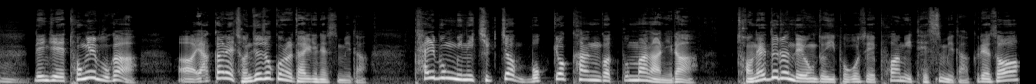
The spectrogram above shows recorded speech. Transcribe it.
음. 근데 이제 통일부가 아, 약간의 전제 조건을 달긴 했습니다. 탈북민이 직접 목격한 것뿐만 아니라 전해 들은 내용도 이 보고서에 포함이 됐습니다. 그래서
